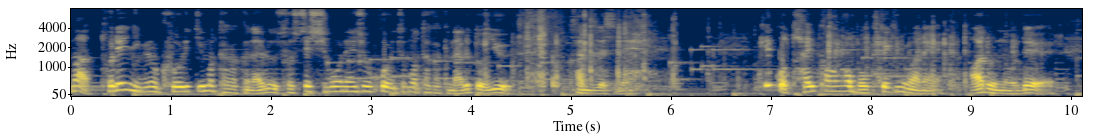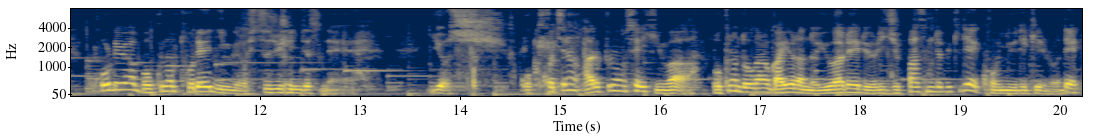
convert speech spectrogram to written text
まあ、トレーニングのクオリティも高くなる、そして脂肪燃焼効率も高くなるという感じですね。結構体感が僕的にはね、あるので、これは僕のトレーニングの必需品ですね。よし。こちらのアルプロの製品は僕の動画の概要欄の URL より10%引きで購入できるので、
